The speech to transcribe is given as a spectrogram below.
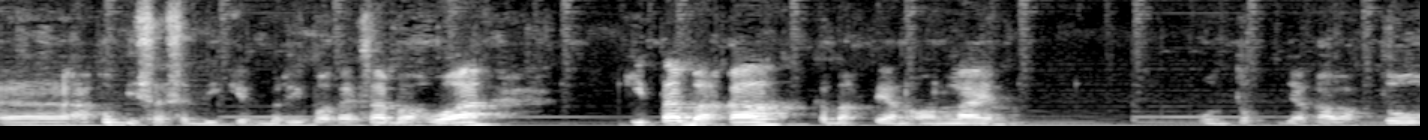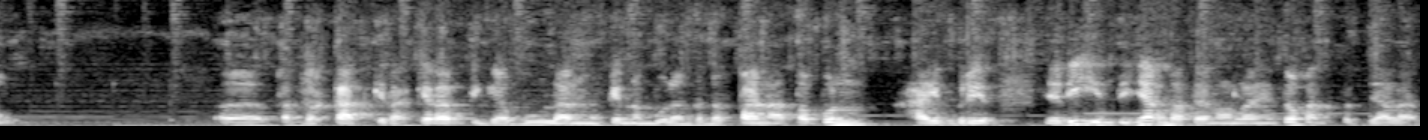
uh, aku bisa sedikit berhipotesa bahwa kita bakal kebaktian online untuk jangka waktu uh, terdekat kira-kira tiga bulan mungkin enam bulan ke depan ataupun hybrid. Jadi intinya kebaktian online itu akan tetap jalan.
